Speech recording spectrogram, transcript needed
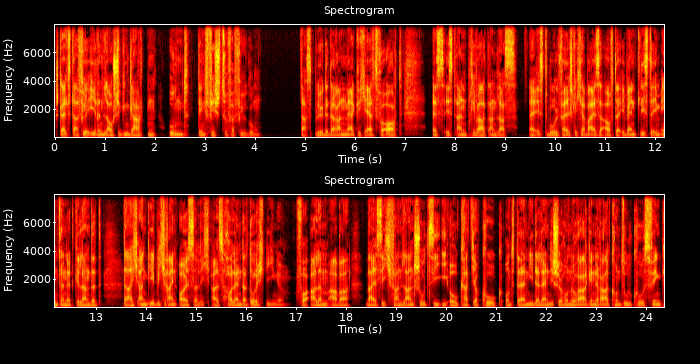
stellt dafür ihren lauschigen Garten und den Fisch zur Verfügung. Das Blöde daran merke ich erst vor Ort. Es ist ein Privatanlass. Er ist wohl fälschlicherweise auf der Eventliste im Internet gelandet, da ich angeblich rein äußerlich als Holländer durchginge. Vor allem aber, weil sich Van Landschot CEO Katja Kook und der niederländische Honorargeneralkonsul Koos Fink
